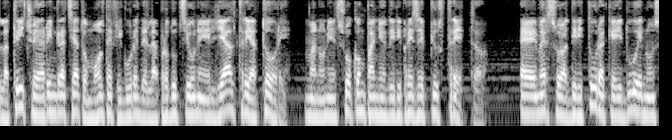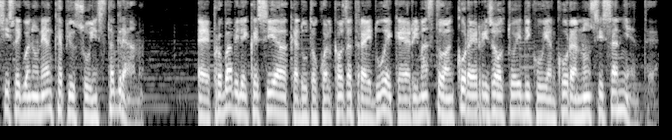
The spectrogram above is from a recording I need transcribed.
L'attrice ha ringraziato molte figure della produzione e gli altri attori, ma non il suo compagno di riprese più stretto. È emerso addirittura che i due non si seguono neanche più su Instagram. È probabile che sia accaduto qualcosa tra i due che è rimasto ancora irrisolto e di cui ancora non si sa niente.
